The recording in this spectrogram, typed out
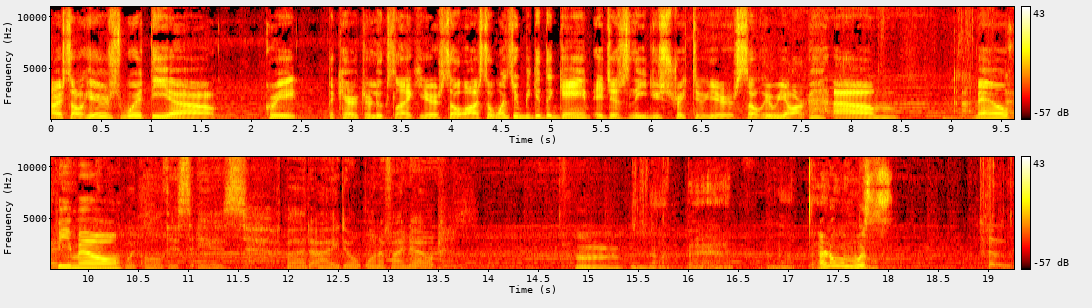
Alright, so here's what the uh, create the character looks like here. So, uh, so once you begin the game, it just leads you straight to here. So here we are. Um, Male, I female. what all this is, but I don't want to find out. Hmm. Not bad. Not bad. I don't know when was Ooh,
